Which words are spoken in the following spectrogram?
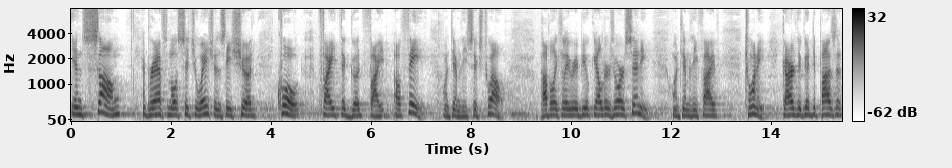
In some, and perhaps most situations, he should, quote, fight the good fight of faith, 1 Timothy 6.12. Publicly rebuke elders who are sinning, 1 Timothy 5.20. Guard the good deposit,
